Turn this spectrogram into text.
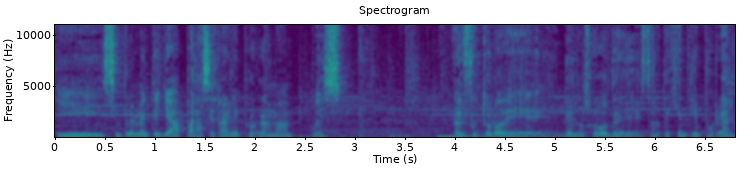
Y simplemente ya para cerrar el programa pues el futuro de, de los juegos de estrategia en tiempo real.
